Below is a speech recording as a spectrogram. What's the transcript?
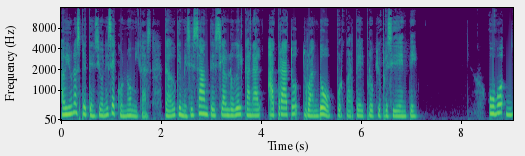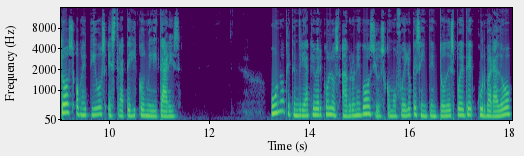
Había unas pretensiones económicas, dado que meses antes se habló del canal Atrato Truandó por parte del propio presidente. Hubo dos objetivos estratégicos militares. Uno que tendría que ver con los agronegocios, como fue lo que se intentó después de Curvaradó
